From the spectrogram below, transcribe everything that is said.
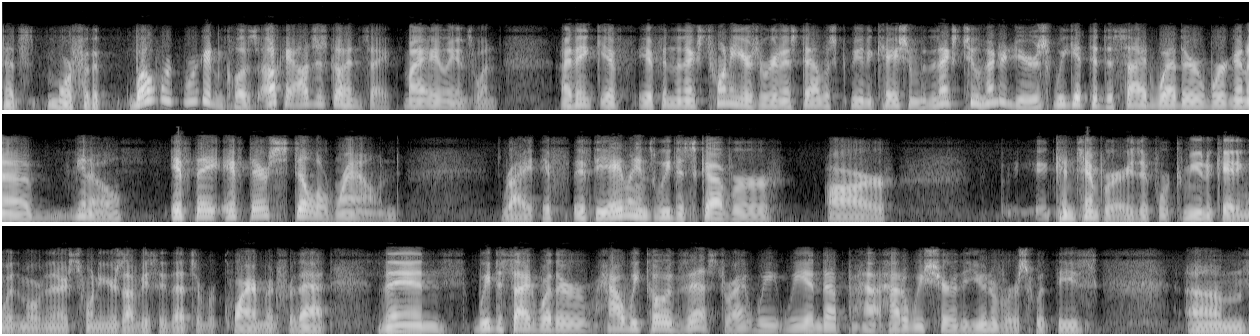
that's more for the well we're we're getting close. Okay, I'll just go ahead and say my aliens one. I think if if in the next 20 years we're going to establish communication, but the next 200 years we get to decide whether we're going to, you know, if they if they're still around, right? If if the aliens we discover are contemporaries, if we're communicating with them over the next 20 years, obviously that's a requirement for that. Then we decide whether how we coexist, right? We we end up how, how do we share the universe with these um,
